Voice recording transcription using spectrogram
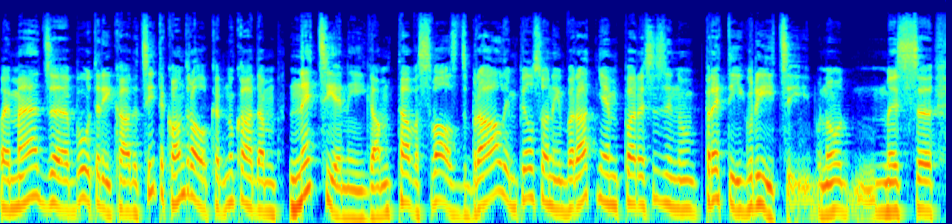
vai mēdz būt arī kāda cita kontrola, kad, nu, kādam necienīgam tavas valsts brālim pilsonību var atņemt par, es nezinu, pretīgu rīcību. Nu, mēs, eh,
